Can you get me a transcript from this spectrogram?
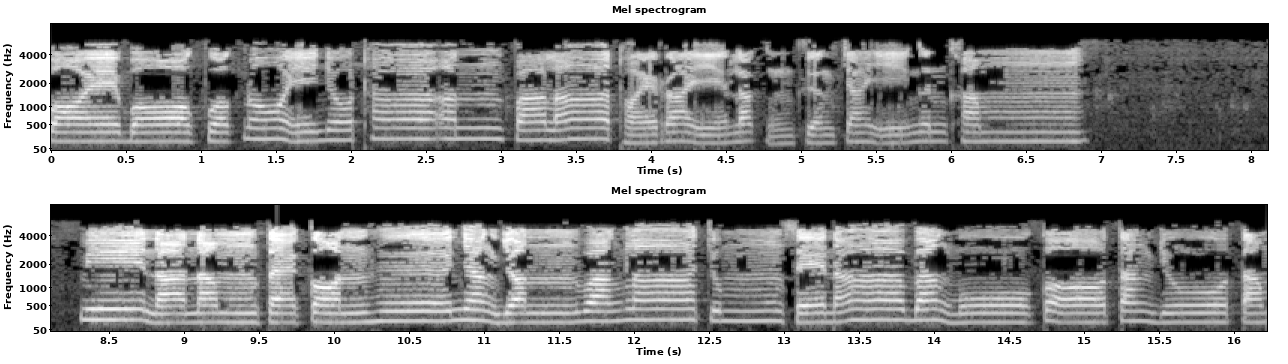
ปล่อยบอกพวกน้อยโยธาอันปาลาถอยไรลักเครื่องใจเงินคำ มีนานำแต่ก่อนเฮือย่างย่อนวางลาจุมเสนาบางหมู่ก็ตั้งอยู่ตาม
